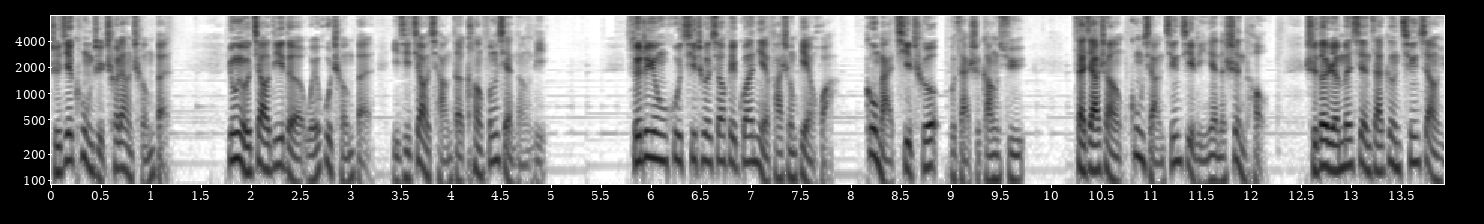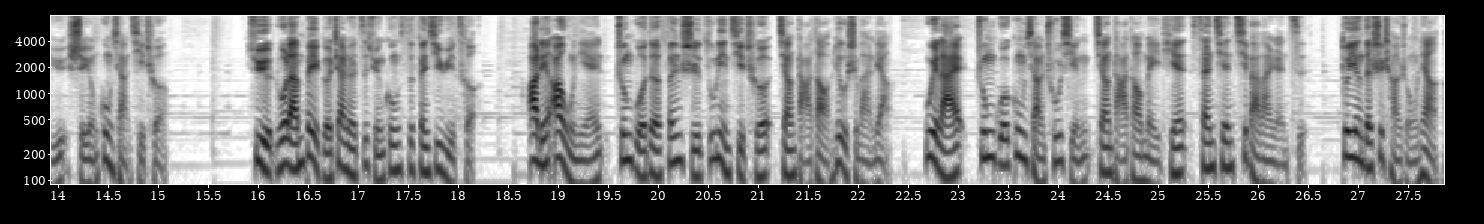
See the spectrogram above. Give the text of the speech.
直接控制车辆成本，拥有较低的维护成本以及较强的抗风险能力。随着用户汽车消费观念发生变化，购买汽车不再是刚需，再加上共享经济理念的渗透，使得人们现在更倾向于使用共享汽车。据罗兰贝格战略咨询公司分析预测，二零二五年中国的分时租赁汽车将达到六十万辆，未来中国共享出行将达到每天三千七百万人次，对应的市场容量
